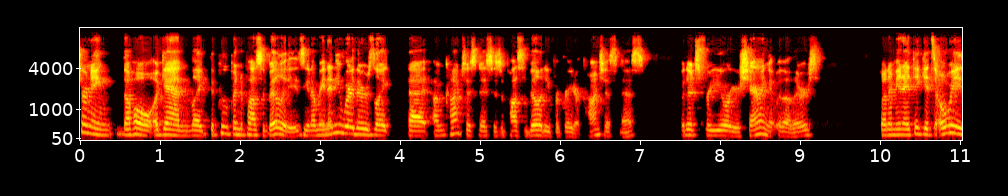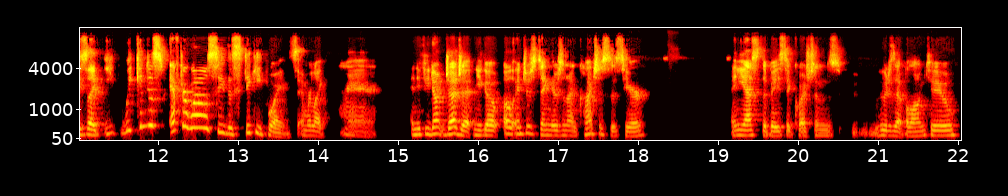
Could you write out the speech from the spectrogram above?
turning the whole again, like the poop into possibilities, you know, I mean, anywhere there's like that unconsciousness is a possibility for greater consciousness, whether it's for you or you're sharing it with others. But I mean, I think it's always like we can just after a while see the sticky points, and we're like, eh and if you don't judge it and you go, oh, interesting, there's an unconsciousness here, and yes the basic questions who does that belong to?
